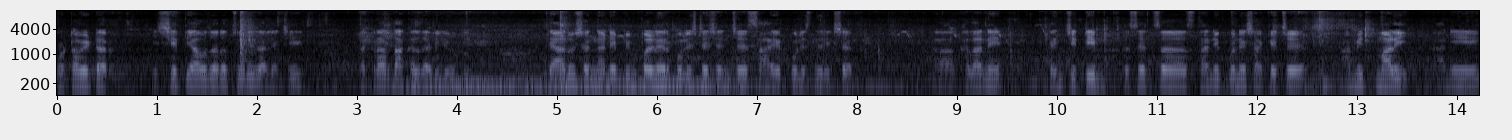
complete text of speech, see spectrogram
रोटावेटर ही शेती अवजारं चोरी झाल्याची तक्रार दाखल झालेली होती. त्या अनुषंगाने पिंपळनेर पोलीस स्टेशनचे सहाय्यक पोलीस निरीक्षक खलाने त्यांची टीम तसेच स्थानिक गुन्हे शाखेचे अमित माळी आणि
